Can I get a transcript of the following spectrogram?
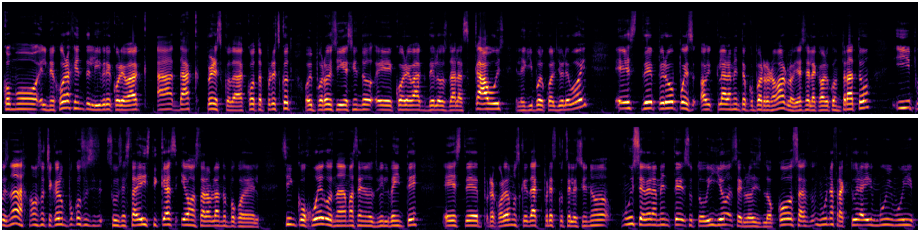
como el mejor agente libre coreback a Dak Prescott, a Dakota Prescott. Hoy por hoy sigue siendo eh, coreback de los Dallas Cowboys, el equipo al cual yo le voy. Este, pero pues hoy claramente ocupa renovarlo, ya se le acabó el contrato. Y pues nada, vamos a checar un poco sus, estadísticas y vamos a estar hablando un poco de él. Cinco juegos nada más en el 2020. Este, recordemos que Dak Prescott se lesionó muy severamente su tobillo, se lo dislocó, o una fractura ahí muy, muy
